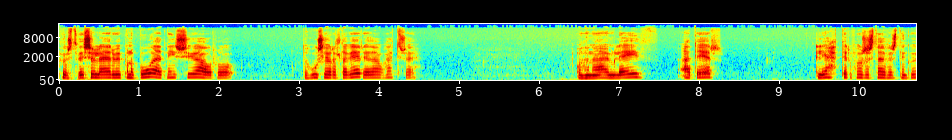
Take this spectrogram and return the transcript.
þú veist, vissulega erum við búin að búa þetta í sjö ár og þetta hús hefur alltaf verið á hættisvei. Og þannig að um leið að þetta er léttir að fá sér staðfestingu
